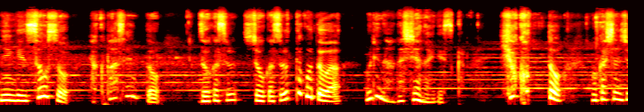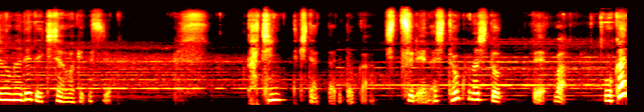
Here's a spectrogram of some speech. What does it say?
人間そうそう100%増加する、消化するってことは無理な話じゃないですか。ひょこっと昔の自分が出てきちゃうわけですよ。カチンってきちゃったりとか、失礼な人、この人っては、お金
